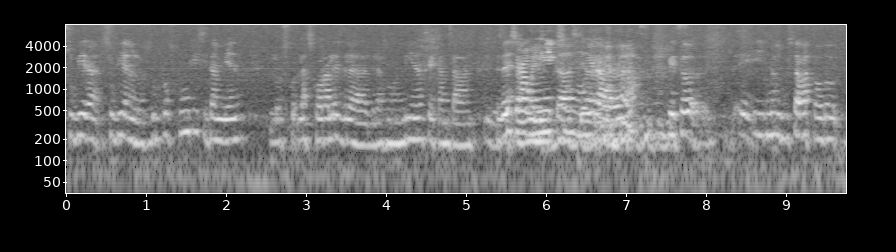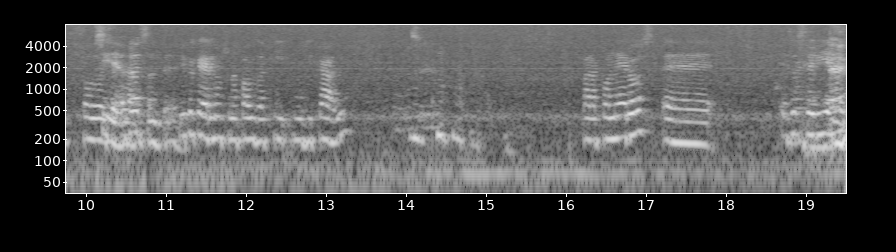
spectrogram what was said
subiera- subían los grupos punkis y también los las corales de, la- de las mondinas que cantaban. Entonces era un mix muy raro, ¿no? Que to- eh, y nos gustaba todo, todo Sí, Entonces, yo creo que haremos una pausa aquí musical para poneros, eh, eso sería,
